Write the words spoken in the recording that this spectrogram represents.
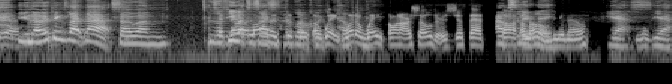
yeah. You know, things like that. So, um, there's a few exercises. Just a, a weight. What a weight on our shoulders. Just that Absolutely. thought alone. You know. Yes. Yeah.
